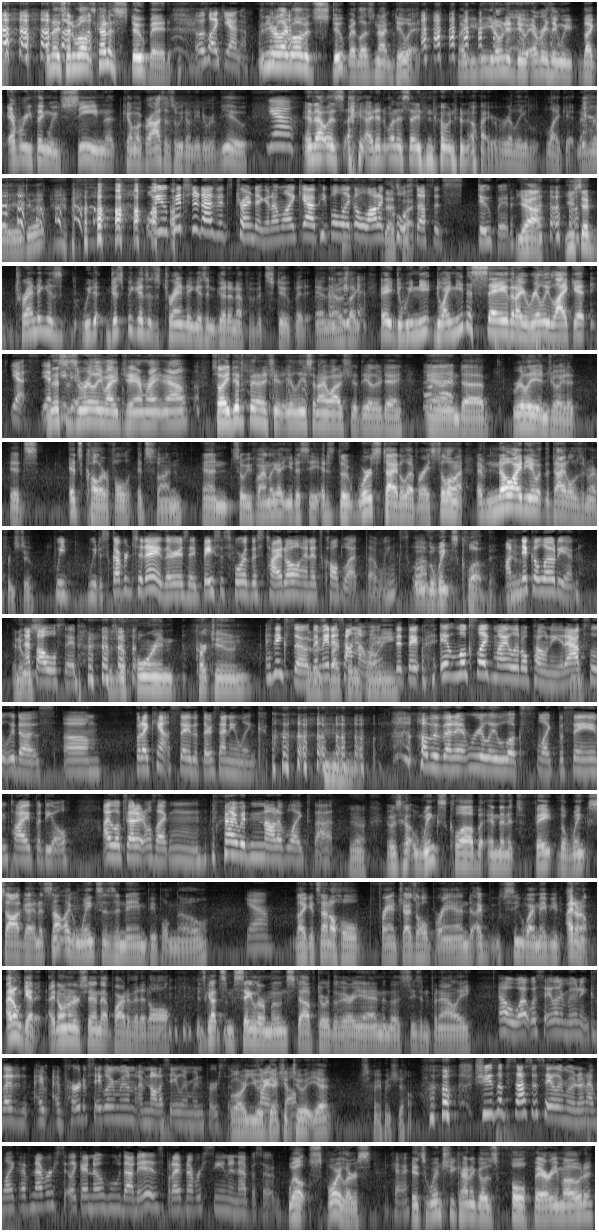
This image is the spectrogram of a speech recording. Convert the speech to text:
and I said, "Well, it's kind of stupid." I was like, yeah, no. And you were like, "Well, if it's stupid, let's not do it." Like you, you don't need to do everything we like everything we've seen that come across us. We don't need to review. Yeah. And that was I, I didn't want to say no, no, no. I really like it and I'm really into it. Well, you pitched it as it's trending, and I'm like, yeah, people like a lot of That's cool why. stuff that's stupid. Yeah, you said trending is we d- just because it's trending isn't good enough if it's stupid. And I was like, Yeah. hey, do we need? Do I need to say that I really like it? Yes. Yes. this is do. really my jam right now. So I did finish it. Elise and I watched it the other day Oh, and uh, really enjoyed it. It's it's colorful. It's fun. And so we finally got you to see. It's the worst title ever. I still don't. I have no idea what the title is in reference to. We we discovered today there is a basis for this title, and it's called what? The Winx Oh, Club the Winx Club on Yeah. Nickelodeon. And it That's was all we'll say about it. was it a foreign cartoon? I think so. They made it sound that Pony? way. That they it looks like My Little Pony. It absolutely does. Um, but I can't say that there's any link, other than it really looks like the same type of deal. I looked at it and was like, mm, I would not have liked that. Yeah, it was Winx Club, and then it's Fate: The Winx Saga, and it's not like Mm-hmm. Winx is a name people know. Yeah. Like it's not a whole franchise, a whole brand. I see why maybe you, I don't know. I don't get it. I don't understand that part of it at all. it's got some Sailor Moon stuff toward the very end in the season finale. Oh, what was Sailor Moon? Because I didn't. I, I've heard of Sailor Moon. I'm not a Sailor Moon person. Well, are you Sorry, addicted to it yet? Sorry, Michelle. She's obsessed with Sailor Moon, and I'm like, I've never se- like I know who that is, but I've never seen an episode. Well, spoilers. Okay. It's when she kind of goes full fairy mode,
